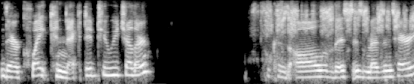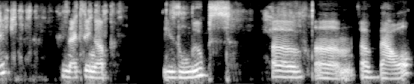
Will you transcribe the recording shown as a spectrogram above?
they're quite connected to each other because all of this is mesentery, connecting up these loops of, um, of bowel.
